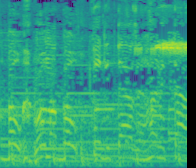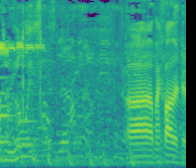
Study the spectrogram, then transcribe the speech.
my boat, roll my boat, 50,000, 100,000, Louis. Uh, my father did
